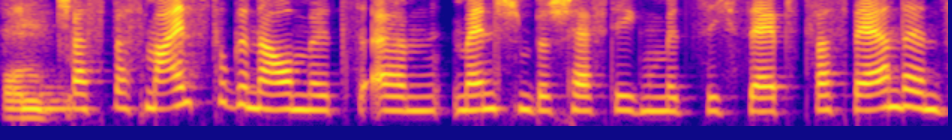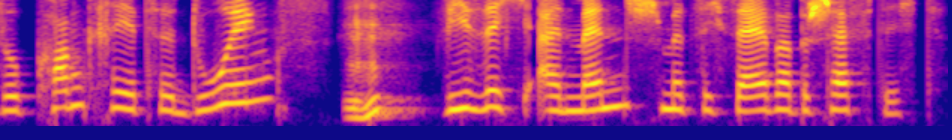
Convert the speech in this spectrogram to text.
Und was, was meinst du genau mit ähm, Menschen beschäftigen mit sich selbst? Was wären denn so konkrete Doings, mhm. wie sich ein Mensch mit sich selber beschäftigt?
